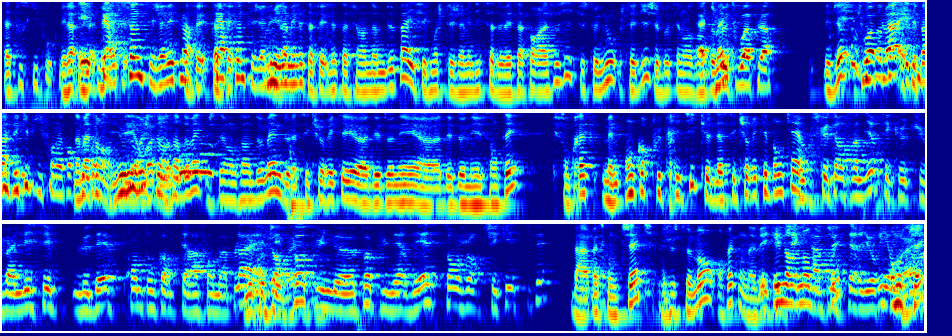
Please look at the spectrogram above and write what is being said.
t'as tout ce qu'il faut. Mais là- et mais là- personne s'est jamais plaint. fait- Personne s'est jamais Oui, mais là, mais là, t'as fait, là, t'as fait un homme de paille. C'est que moi, je t'ai jamais dit que ça devait être la foire à la saucisse, puisque nous, je t'ai dit, j'ai bossé dans un Ah, tu domaine. veux tout à plat. Mais bien Et sûr, tout je tout plat, et c'est toutes pas- les équipes qui font n'importe Non, mais quoi, attends, nous, moi, en j'étais dans un oh, domaine, j'étais dans un domaine de la sécurité euh, des données, euh, des données santé, qui sont presque même encore plus critiques que de la sécurité bancaire. Donc ce que tu es en train de dire, c'est que tu vas laisser le dev prendre ton corps de Terraform à plat et genre pop une euh, pop une RDS sans genre checker ce qu'il fait. Bah parce qu'on check justement, en fait on avait tu énormément de a check. posteriori, on on check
